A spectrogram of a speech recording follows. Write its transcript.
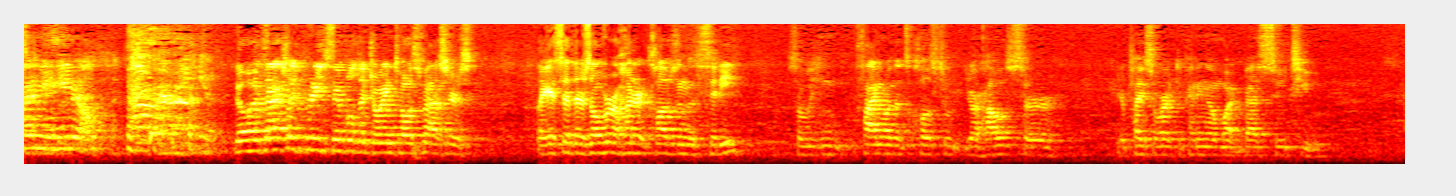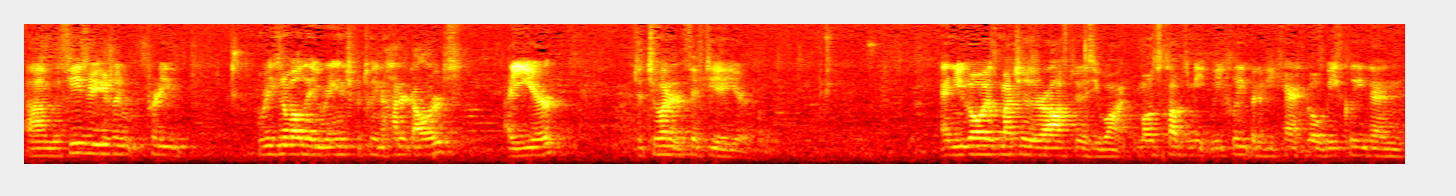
Send me an email. Oh, thank you. No, it's actually pretty simple to join Toastmasters. Like I said, there's over 100 clubs in the city, so we can find one that's close to your house or your place of work, depending on what best suits you. Um, the fees are usually pretty reasonable. They range between $100 a year to 250 a year. and you go as much as or often as you want. Most clubs meet weekly, but if you can't go weekly, then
